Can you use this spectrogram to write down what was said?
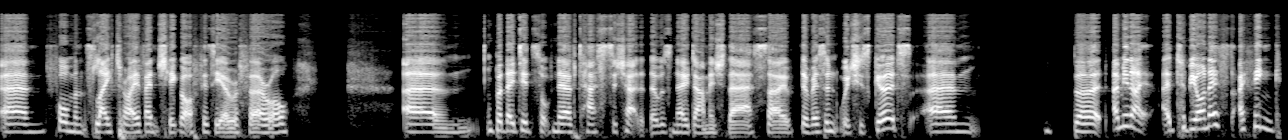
Um, four months later, I eventually got a physio referral. Um, but they did sort of nerve tests to check that there was no damage there, so there isn't, which is good. Um, but I mean, I, to be honest, I think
